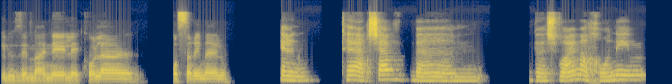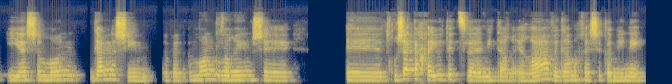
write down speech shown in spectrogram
כאילו זה מענה לכל החוסרים האלו? כן, תראה עכשיו ב... בשבועיים האחרונים יש המון, גם נשים, אבל המון גברים שתחושת אה, החיות אצלם התערערה וגם החשק המיני.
